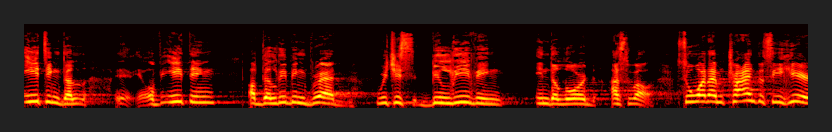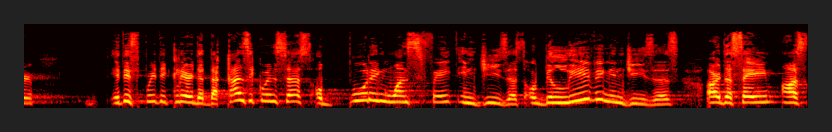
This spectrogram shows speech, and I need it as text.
eating, the, of eating of the living bread, which is believing in the Lord as well. So, what I'm trying to see here, it is pretty clear that the consequences of putting one's faith in Jesus or believing in Jesus are the same as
